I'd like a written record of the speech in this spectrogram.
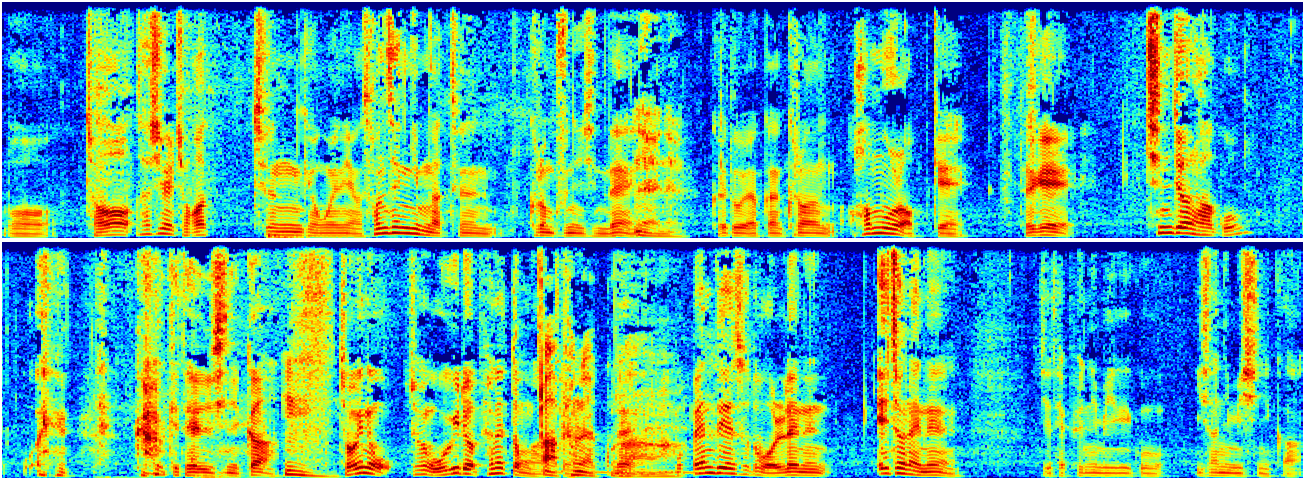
뭐저 사실 저 같은 경우에는 선생님 같은 그런 분이신데 네네. 그래도 약간 그런 허물 없게 되게 친절하고 그렇게 대해 주시니까 음. 저희는 오- 저는 오히려 편했던 것 아, 같아요. 편했구나. 네. 뭐 밴드에서도 원래는 예전에는 이제 대표님이고 이사님이시니까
